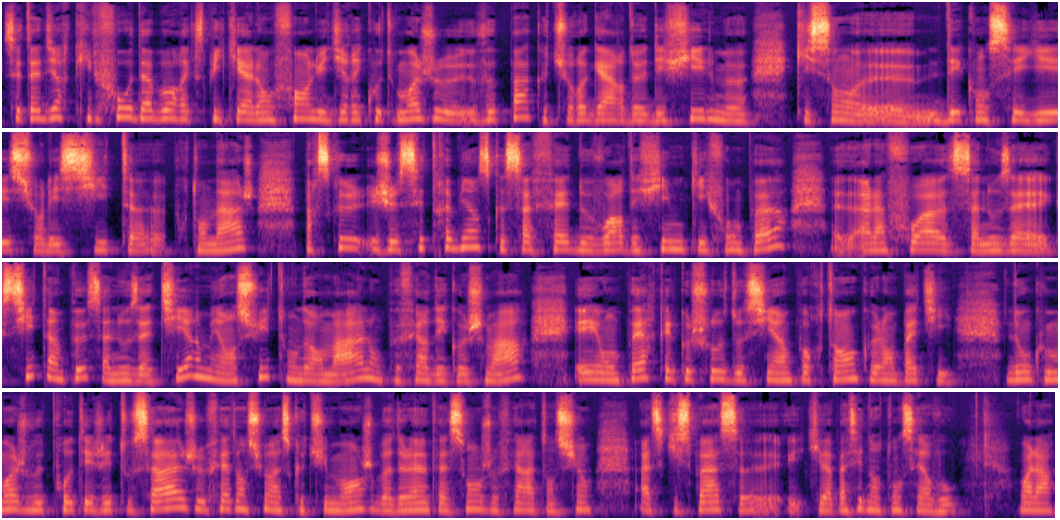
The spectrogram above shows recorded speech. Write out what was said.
C'est-à-dire qu'il faut d'abord expliquer à l'enfant, lui dire, écoute, moi je veux pas que tu regardes des films qui sont déconseillés sur les sites pour ton âge, parce que je sais très bien ce que ça fait de voir des films qui font peur. À la fois, ça nous excite un peu, ça nous attire, mais ensuite on dort mal, on peut faire des cauchemars et on perd quelque chose d'aussi important que Donc moi, je veux te protéger tout ça. Je fais attention à ce que tu manges. Bah, de la même façon, je veux faire attention à ce qui se passe, euh, qui va passer dans ton cerveau. Voilà.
